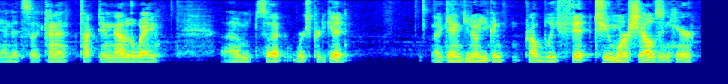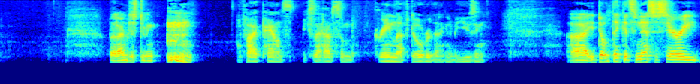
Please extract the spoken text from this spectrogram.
And it's uh, kind of tucked in out of the way. Um, so that works pretty good. Again, you know, you can probably fit two more shelves in here. But I'm just doing five pounds because I have some grain left over that I'm going to be using. Uh, I don't think it's necessary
